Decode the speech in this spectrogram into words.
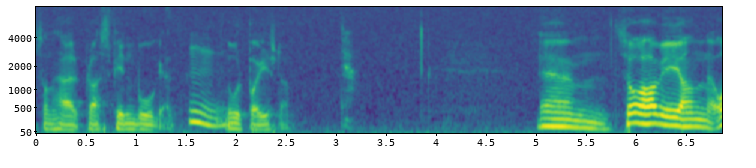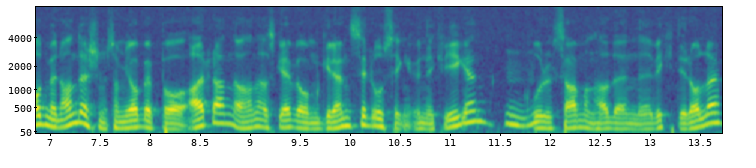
sånn her plass, Finnbogen, Mm. nord på Island. Em, så har vi han Oddmund Andersen som jobber på Arran. og Han har skrevet om grenselosing under krigen, Mm. hvor samene hadde en uh, viktig rolle.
